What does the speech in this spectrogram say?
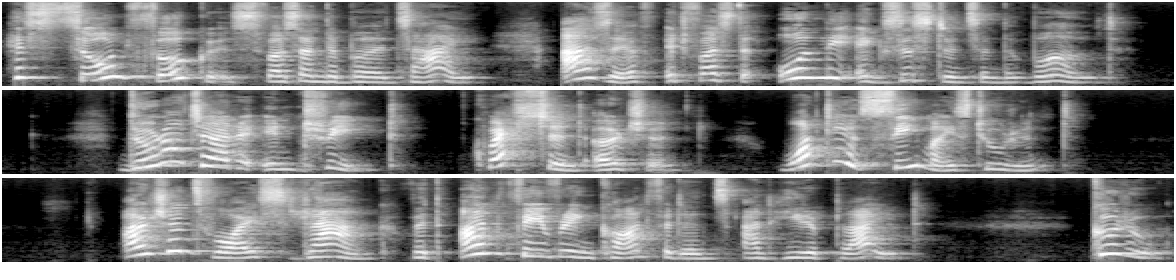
His sole focus was on the bird's eye, as if it was the only existence in the world. Dronacharya, intrigued, questioned Arjun, What do you see, my student? Arjun's voice rang with unfavoring confidence and he replied, Guru,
